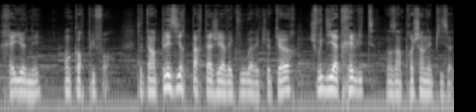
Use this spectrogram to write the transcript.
rayonner encore plus fort. C'est un plaisir de partager avec vous avec le cœur. Je vous dis à très vite dans un prochain épisode.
